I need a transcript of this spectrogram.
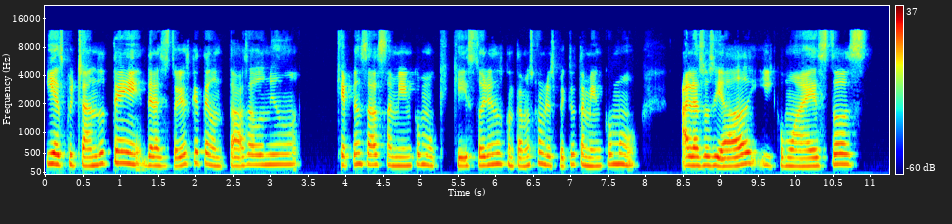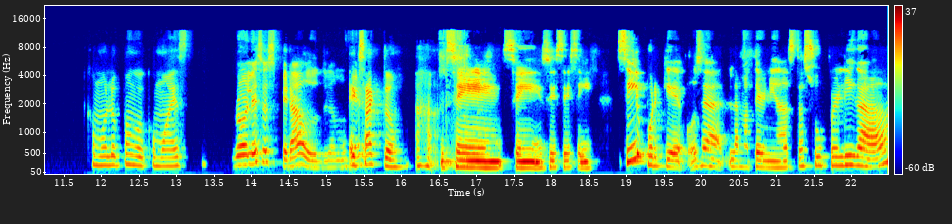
Y escuchándote de las historias que te contabas a vos mismo, ¿qué pensabas también como que, qué historias nos contamos con respecto también como a la sociedad y como a estos, ¿cómo lo pongo? Como a estos roles esperados de las mujeres. Exacto, ajá. Sí, sí, sí, sí, sí. Sí, porque, o sea, la maternidad está súper ligada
